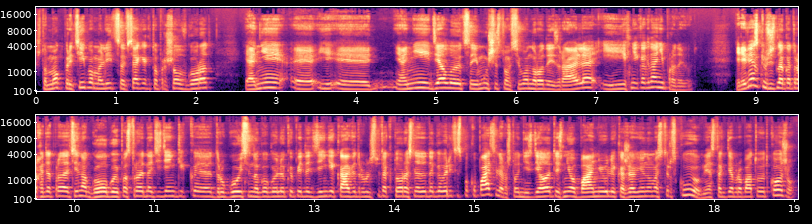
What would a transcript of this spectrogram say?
что мог прийти и помолиться всякий, кто пришел в город, и они, э, и, э, и они делаются имуществом всего народа Израиля, и их никогда не продают. Деревенским жителям, которые хотят продать синагогу и построить на эти деньги э, другую синагогу или купить эти деньги кафедру или святоктору, следует договориться с покупателем, что не сделает из нее баню или кожевенную мастерскую, место, где обрабатывают кожу,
